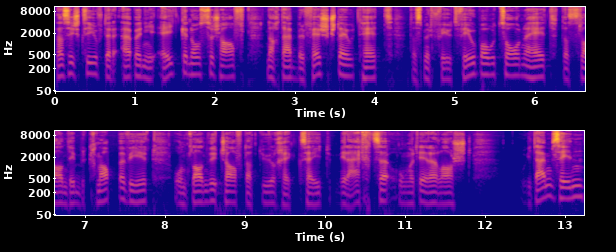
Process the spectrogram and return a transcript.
Das war auf der Ebene Eidgenossenschaft, nachdem man festgestellt hat, dass man viel zu viele Bauzonen hat, dass das Land immer knapper wird und die Landwirtschaft natürlich hat gesagt, wir ächzen unter dieser Last. Und in diesem Sinn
